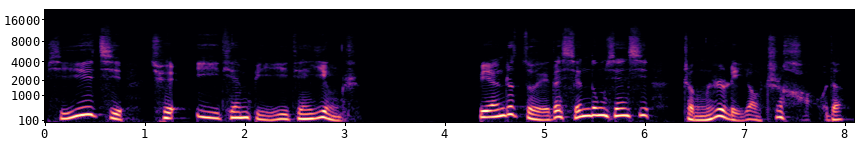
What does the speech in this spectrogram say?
脾气却一天比一天硬实，扁着嘴的嫌东嫌西，整日里要吃好的。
